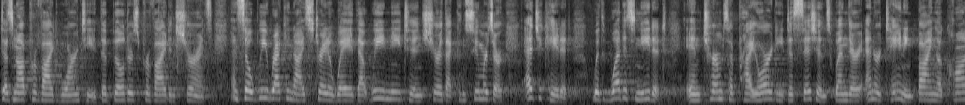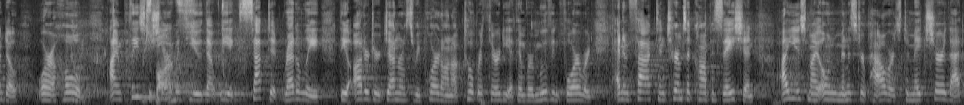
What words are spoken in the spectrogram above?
does not provide warranty. The builders provide insurance. And so we recognize straight away that we need to ensure that consumers are educated with what is needed in terms of priority decisions when they're entertaining buying a condo or a home. I'm pleased to share with you that we accepted readily the Auditor General's report on October 30th, and we're moving forward. And in fact, in terms of compensation, I used my own minister powers to make sure that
